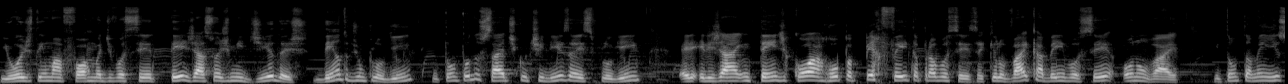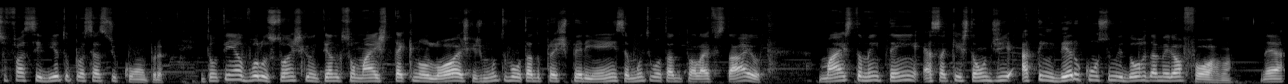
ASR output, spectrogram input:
E hoje tem uma forma de você ter já suas medidas dentro de um plugin. Então todo site que utiliza esse plugin, ele, ele já entende qual a roupa perfeita para você, se aquilo vai caber em você ou não vai. Então também isso facilita o processo de compra. Então tem evoluções que eu entendo que são mais tecnológicas, muito voltado para a experiência, muito voltado para lifestyle, mas também tem essa questão de atender o consumidor da melhor forma, né?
